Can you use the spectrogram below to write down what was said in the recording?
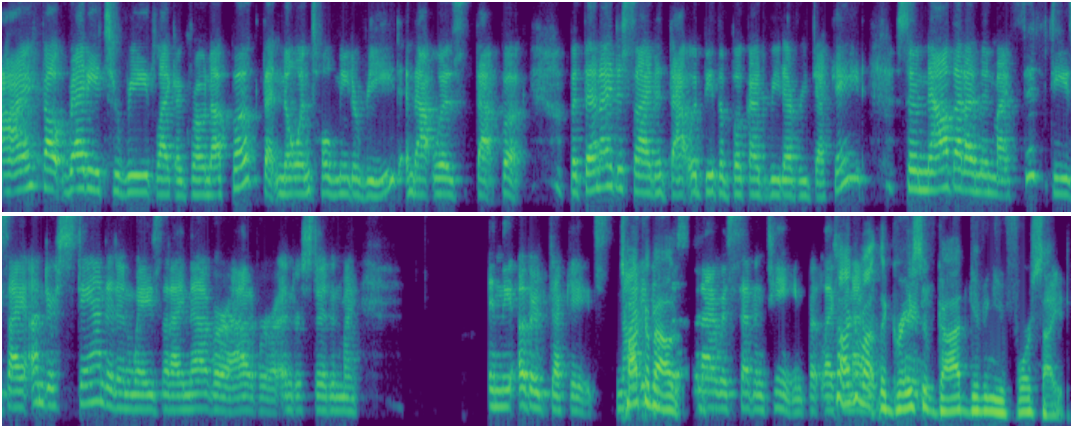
I felt ready to read like a grown-up book that no one told me to read, and that was that book. But then I decided that would be the book I'd read every decade. So now that I'm in my 50s, I understand it in ways that I never ever understood in my in the other decades. Talk about when I was 17, but like talk about the grace 30. of God giving you foresight.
